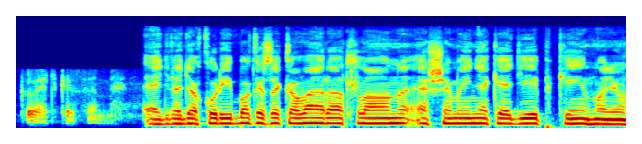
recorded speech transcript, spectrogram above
következzen meg. Egyre gyakoribbak ezek a váratlan események egyébként, nagyon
